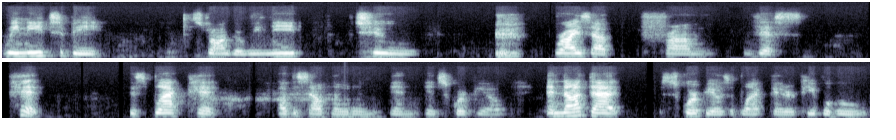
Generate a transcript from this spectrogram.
we need to be stronger. We need to rise up from this pit, this black pit of the South Node in, in, in Scorpio. And not that Scorpio is a black pit or people who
